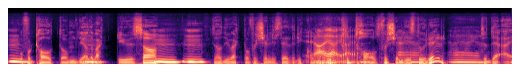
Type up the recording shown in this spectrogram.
Mm. og fortalte om de hadde Mm. vært i USA. mm. Så hadde de vært på forskjellige steder. De kom Ja, ja, ja, ja. totalt forskjellige historier. Så det er,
